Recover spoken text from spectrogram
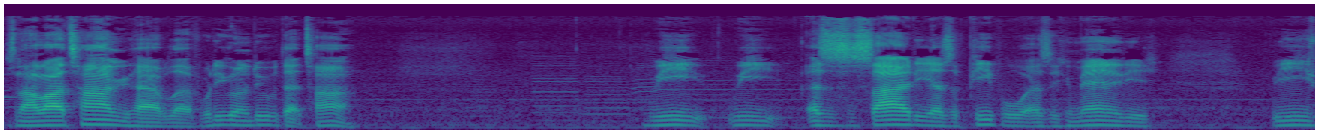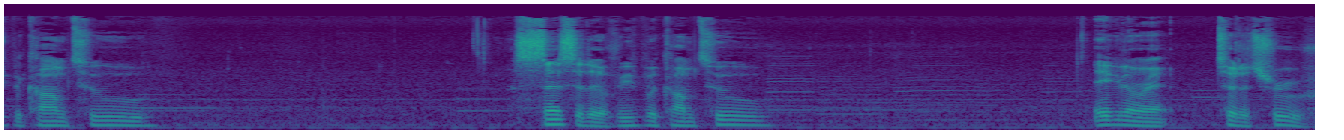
It's not a lot of time you have left. What are you going to do with that time? We we as a society, as a people, as a humanity, we've become too sensitive. We've become too ignorant to the truth.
